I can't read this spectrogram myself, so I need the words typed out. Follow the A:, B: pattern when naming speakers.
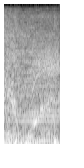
A: Stop it!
